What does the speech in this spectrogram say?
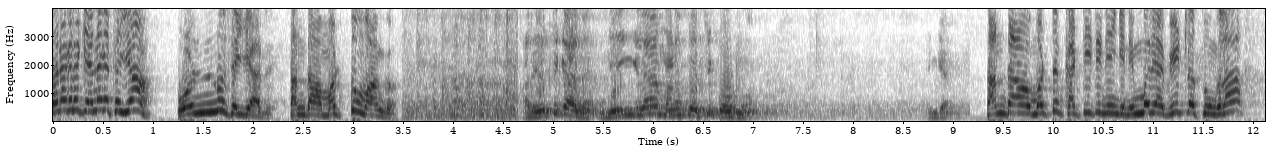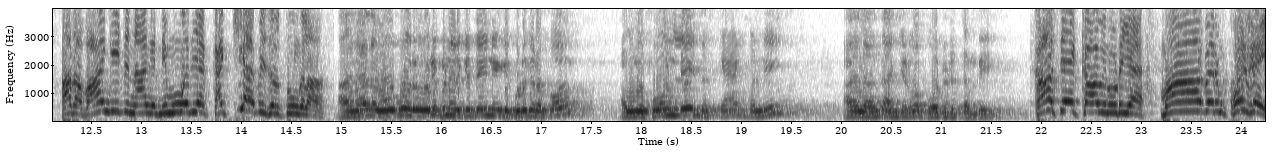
ஜனங்களுக்கு என்னங்க செய்யும்? ஒண்ணும் செய்யாது. தந்தா மட்டும் வாங்கும். அது எடுத்துக்காது. நீங்களே மனசு வச்சு போடணும். இங்க. சந்தாவை மட்டும் கட்டிட்டு நீங்க நிம்மதியா வீட்டுல தூங்கலாம். அத வாங்கிட்டு நாங்க நிம்மதியா கட்சி ஆபீஸ்ல தூங்கலாம். அதனால ஒவ்வொரு உறுப்பினர்கிட்டையும் நீங்க கொடுக்கறப்போ அவங்க போன்லயே இந்த ஸ்கேன் பண்ணி அதுல வந்து அஞ்சு ரூபாய் போட்டுடு தம்பி. காசேகாவினுடைய மாபெரும் கொள்கை.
